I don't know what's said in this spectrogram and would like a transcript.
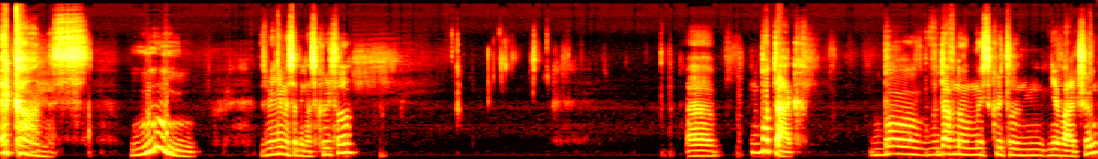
Ekans! Uuu! Zmienimy sobie na Squirtle. E, bo tak. Bo dawno mój Squirtle nie walczył,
